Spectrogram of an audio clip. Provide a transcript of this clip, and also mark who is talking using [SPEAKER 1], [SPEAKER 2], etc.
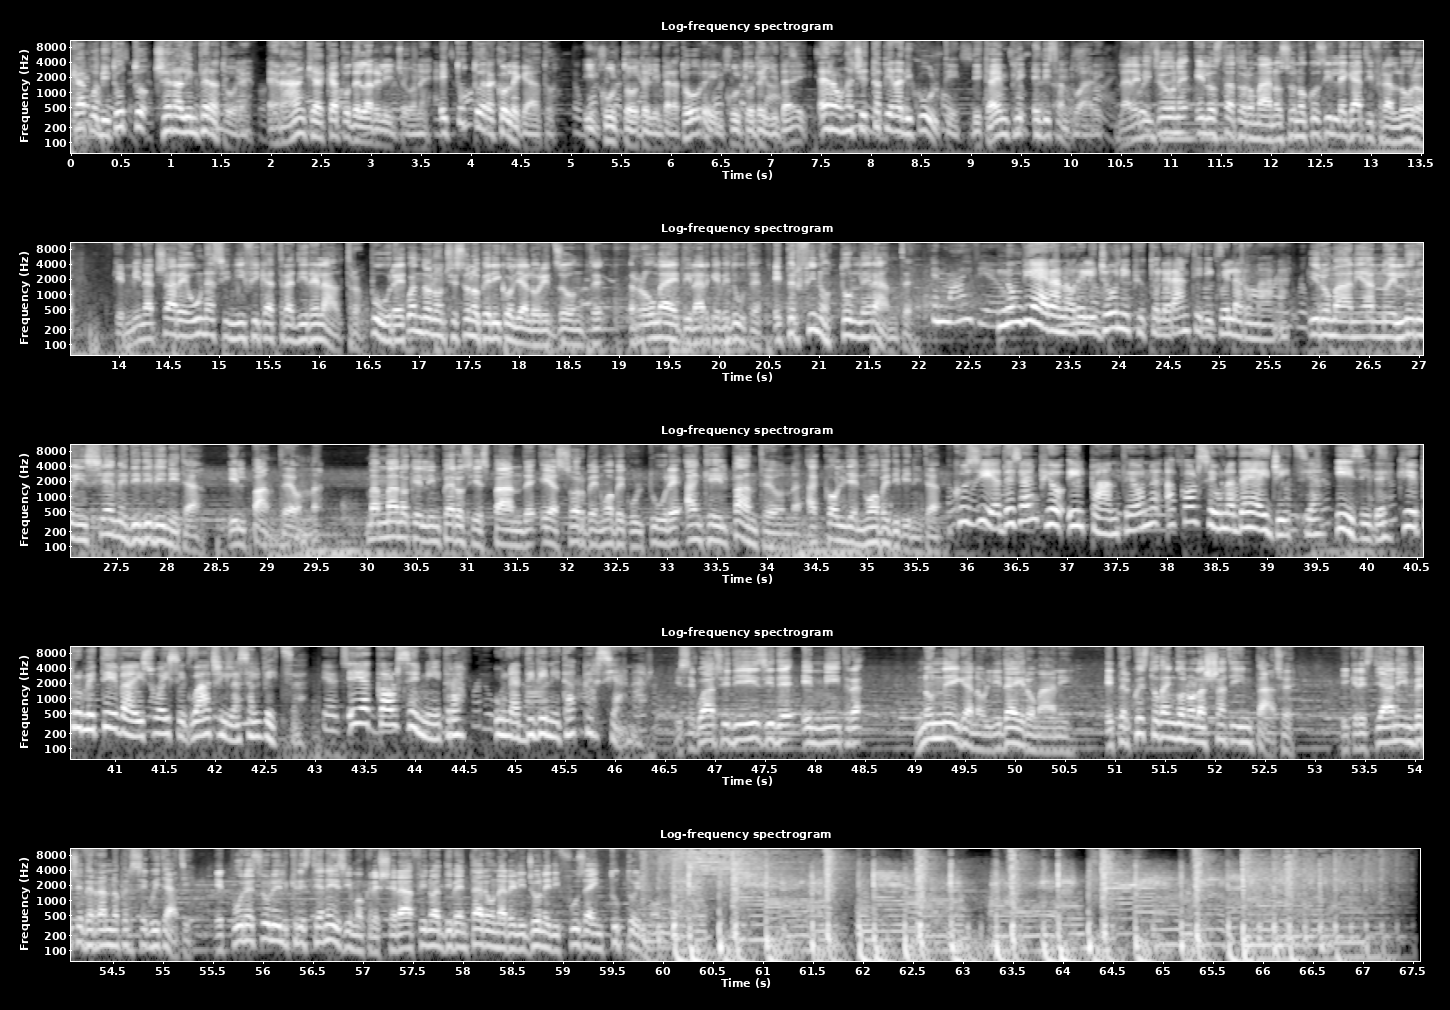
[SPEAKER 1] capo di tutto c'era l'imperatore. Era anche a capo della religione e tutto era collegato. Il culto dell'imperatore, il culto degli dei. Era una città piena di culti, di templi e di santuari.
[SPEAKER 2] La religione e lo Stato romano sono così legati fra loro che minacciare una significa tradire l'altro. Pure, quando non ci sono pericoli all'orizzonte, Roma è di larghe vedute e perfino tollerante.
[SPEAKER 3] Non vi erano religioni più tolleranti di quella romana.
[SPEAKER 2] I romani hanno il loro insieme di divinità, il Pantheon. Man mano che l'impero si espande e assorbe nuove culture, anche il Pantheon accoglie nuove divinità.
[SPEAKER 3] Così, ad esempio, il Pantheon accolse una dea egizia, Iside, che prometteva ai suoi seguaci la salvezza. E accolse Mitra, una divinità persiana.
[SPEAKER 2] I seguaci di Iside e Mitra non negano gli dei romani e per questo vengono lasciati in pace. I cristiani invece verranno perseguitati, eppure solo il cristianesimo crescerà fino a diventare una religione diffusa in tutto il mondo.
